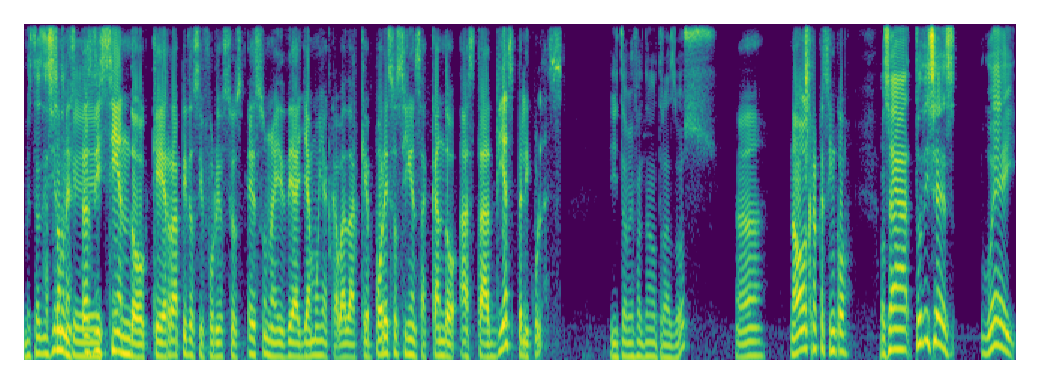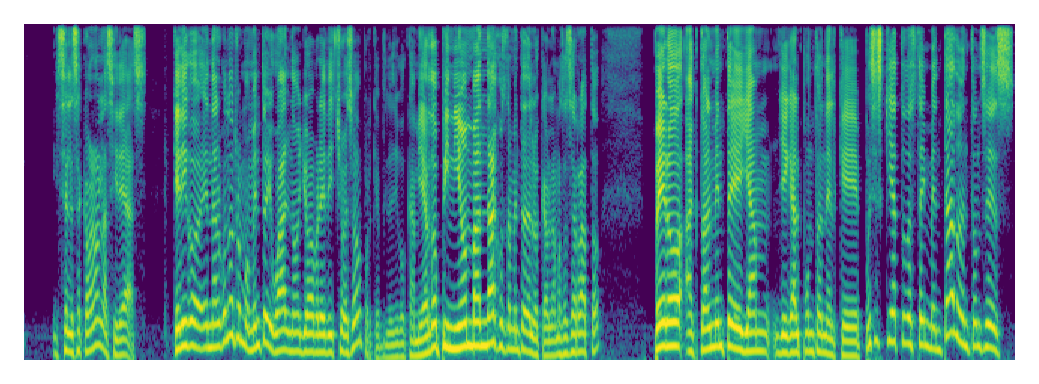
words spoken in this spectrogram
me estás diciendo me que... estás diciendo que Rápidos y Furiosos es una idea ya muy acabada, que por eso siguen sacando hasta 10 películas. Y todavía faltan otras dos. Ah, no, creo que 5. O sea, tú dices, güey, se les acabaron las ideas. Que digo, en algún otro momento igual, ¿no? Yo habré dicho eso, porque les digo, cambiar de opinión, banda, justamente de lo que hablamos hace rato. Pero actualmente ya llegué al punto en el que, pues es que ya todo está inventado, entonces,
